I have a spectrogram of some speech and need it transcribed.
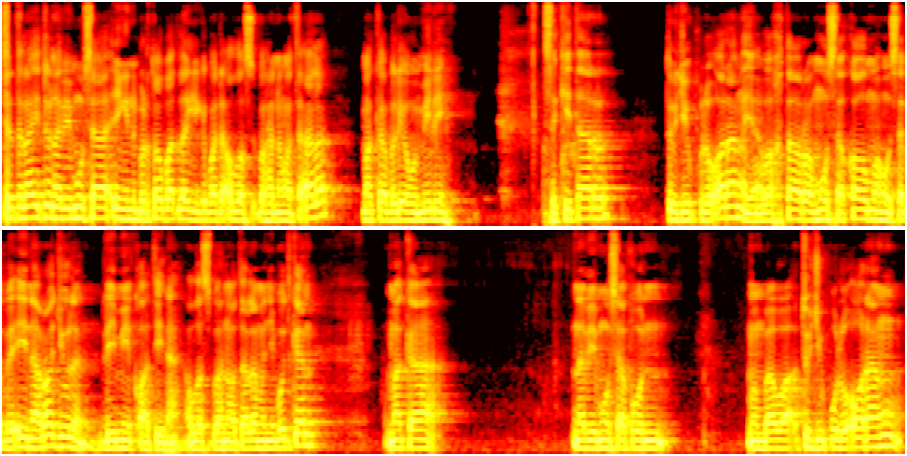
Setelah itu Nabi Musa ingin bertobat lagi kepada Allah Subhanahu wa taala, maka beliau memilih sekitar 70 orang ya waqtara Musa qaumahu sab'ina rajulan limiqatina. Allah Subhanahu wa taala menyebutkan maka Nabi Musa pun membawa 70 orang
